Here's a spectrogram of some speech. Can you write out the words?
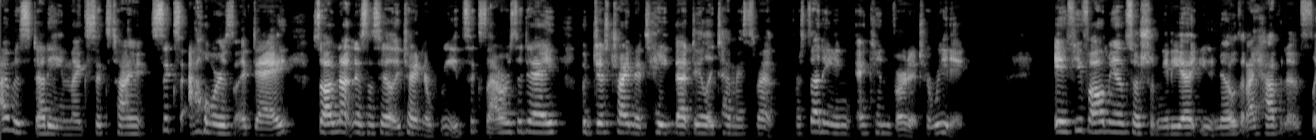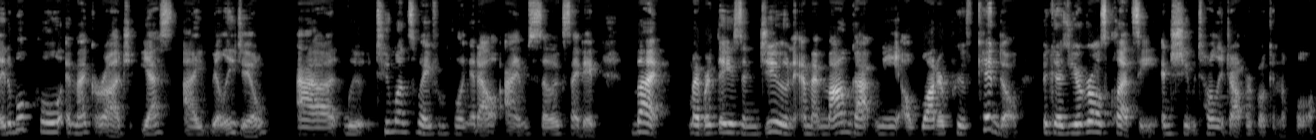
I was studying like six time six hours a day, so I'm not necessarily trying to read six hours a day, but just trying to take that daily time I spent for studying and convert it to reading. If you follow me on social media, you know that I have an inflatable pool in my garage. Yes, I really do. Uh, two months away from pulling it out. I'm so excited. But my birthday is in June, and my mom got me a waterproof Kindle because your girl's klutzy and she would totally drop her book in the pool.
